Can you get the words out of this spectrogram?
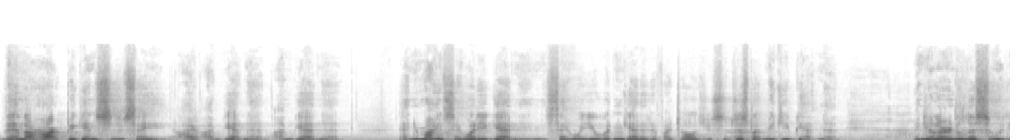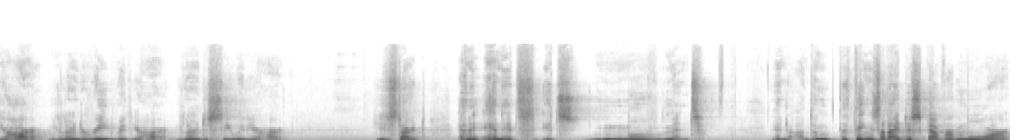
then our heart begins to say, I, am getting it, I'm getting it. And your mind saying, what are you getting? And you say, well, you wouldn't get it if I told you, so just let me keep getting it. And you learn to listen with your heart. You learn to read with your heart. You learn to see with your heart. You start and, and it's, it's movement. And uh, the, the things that I discover more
